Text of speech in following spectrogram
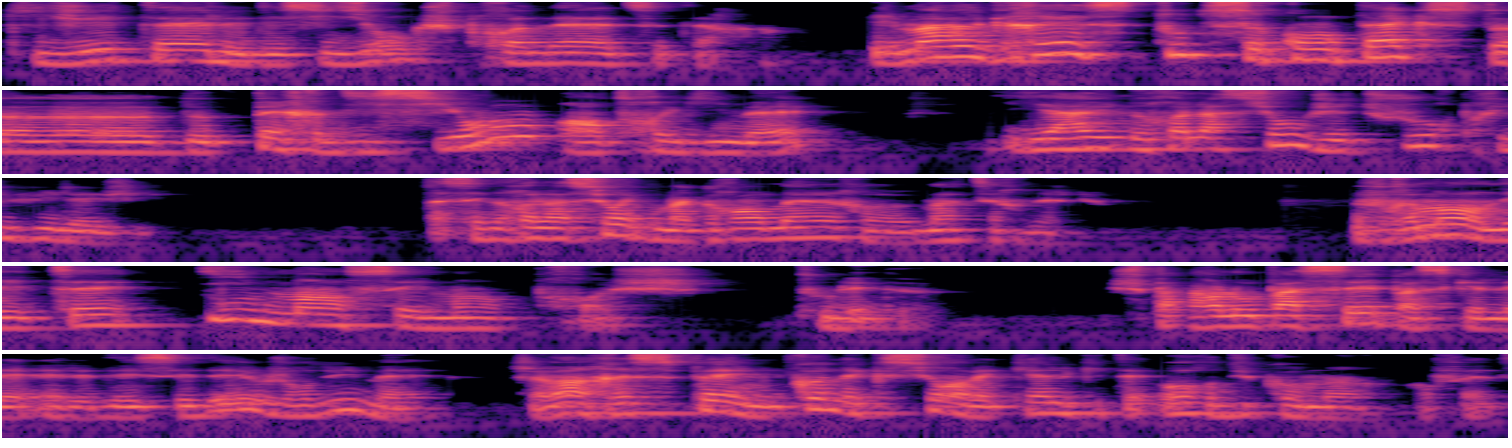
qui j'étais, les décisions que je prenais, etc. Et malgré tout ce contexte euh, de perdition, entre guillemets, il y a une relation que j'ai toujours privilégiée. C'est une relation avec ma grand-mère euh, maternelle. Vraiment, on était immensément proches, tous les deux. Je parle au passé parce qu'elle est, est décédée aujourd'hui, mais j'avais un respect, une connexion avec elle qui était hors du commun, en fait.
